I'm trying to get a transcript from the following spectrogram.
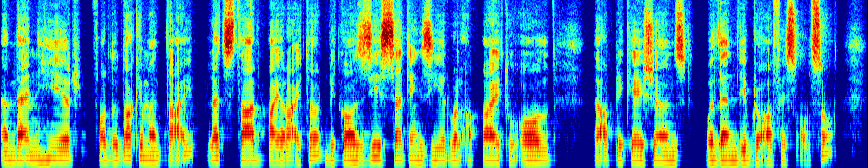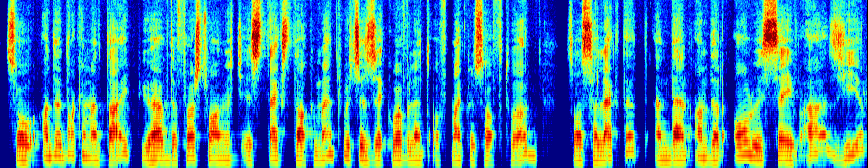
and then here for the document type, let's start by Writer because these settings here will apply to all the applications within LibreOffice also. So under document type, you have the first one, which is text document, which is equivalent of Microsoft Word. So select it, and then under always save as here,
